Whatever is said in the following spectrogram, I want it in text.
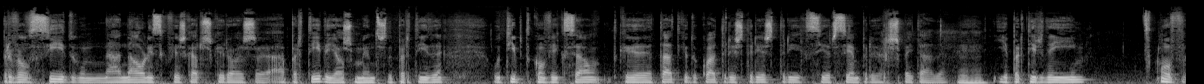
prevalecido na análise que fez Carlos Queiroz à partida e aos momentos da partida o tipo de convicção de que a tática do 4-3-3 teria que ser sempre respeitada. Uhum. E a partir daí houve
